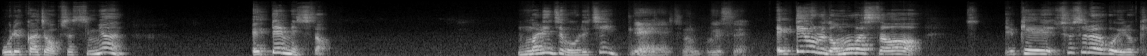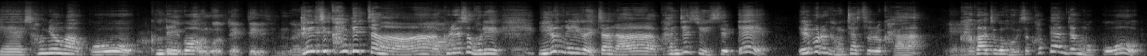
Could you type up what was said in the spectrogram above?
올해까지 없었으면 액땜했어. 뭔 말인지 모르지? 네 저는 모르겠어요. 액땜으로 넘어갔어. 이렇게 수술하고 이렇게 성형하고 근데 그런- 이거 그런 것도 액땜이 되는 거예요? 퇴직하겠잖아. 아, 그래서 우리 네. 이런 얘기가 있잖아. 관제수 있을 때 일부러 경찰서로 가. 예. 가가지고 거기서 커피 한 잔 먹고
